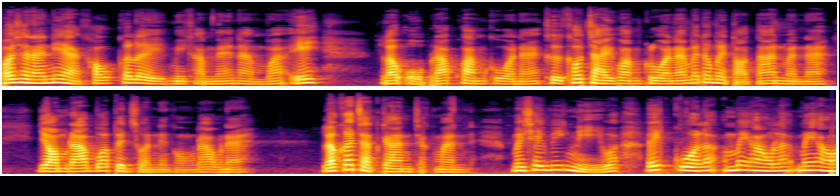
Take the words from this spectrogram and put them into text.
เพราะฉะนั้นเนี่ยเขาก็เลยมีคำแนะนำว่า เอ๊ะ เราโอบรับความกลัวนะ คือเข้าใจความกลัวนะ ไม่ต้องไปต่อต้านมันนะ ยอมรับว่าเป็นส่วนหนึ่งของเรานะ แล้วก็จัดการจากมันไม่ใช่วิ่งหนีว่าเฮ้ยกลัวแล้วไม่เอาแล้วไม่เอา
